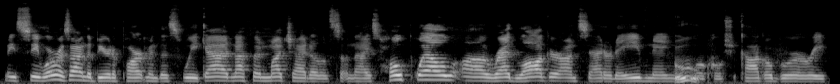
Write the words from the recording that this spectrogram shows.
let me see. Where was I in the beer department this week? I had nothing much. I had a some nice Hopewell uh, red lager on Saturday evening, Ooh. local Chicago brewery.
